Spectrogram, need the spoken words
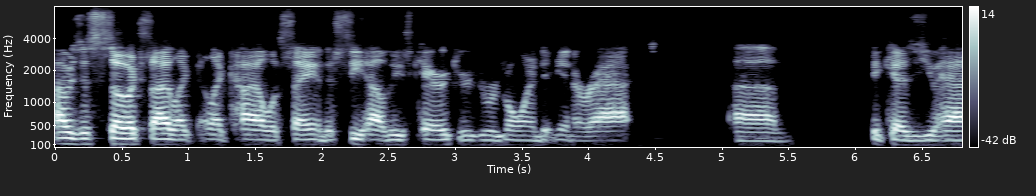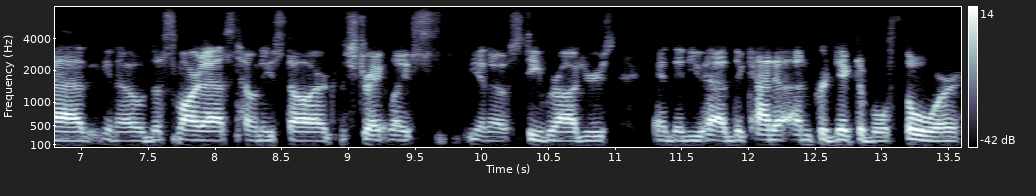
I was just so excited, like like Kyle was saying, to see how these characters were going to interact. Um, because you had, you know, the smartass Tony Stark, the straight lace, you know, Steve Rogers, and then you had the kind of unpredictable Thor.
